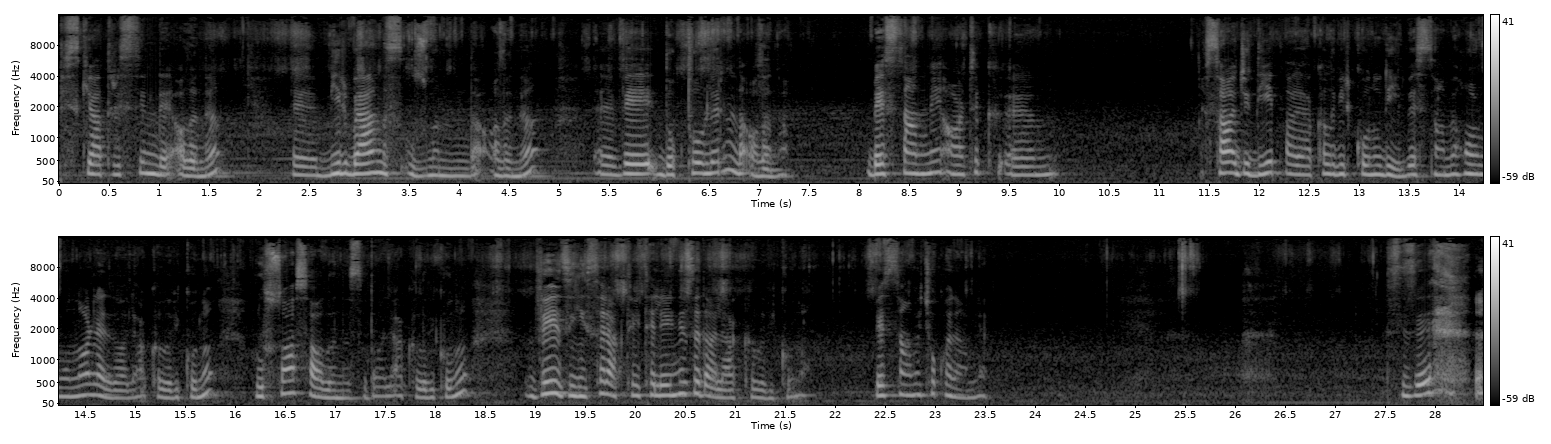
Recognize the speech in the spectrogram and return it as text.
psikiyatristin de alanı, bir wellness uzmanının da alanı ve doktorların da alanı. Beslenme artık sadece diyetle alakalı bir konu değil. Beslenme hormonlarla da alakalı bir konu. Ruhsal sağlığınızla da alakalı bir konu. Ve zihinsel aktivitelerinizle de alakalı bir konu. Beslenme çok önemli. Size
